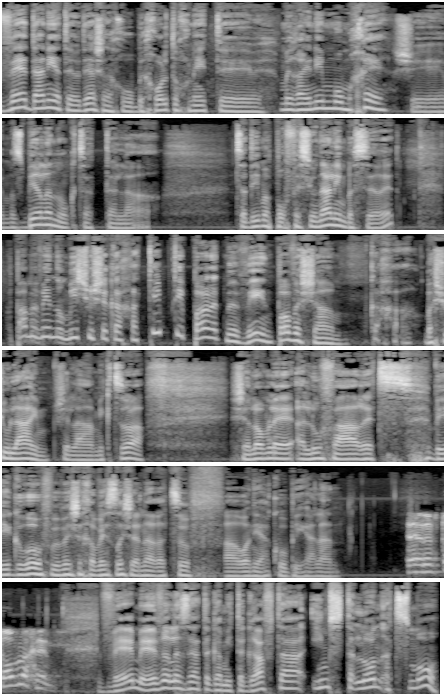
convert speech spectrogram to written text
ודני, אתה יודע שאנחנו בכל תוכנית אה, מראיינים מומחה שמסביר לנו קצת על הצדים הפרופסיונליים בסרט. הפעם הבאנו מישהו שככה טיפ-טיפונת מבין פה ושם, ככה, בשוליים של המקצוע. שלום לאלוף הארץ באגרוף במשך 15 שנה רצוף, אהרון יעקובי, אהלן. ערב טוב לכם. ומעבר לזה אתה גם התאגרפת עם סטלון עצמו.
